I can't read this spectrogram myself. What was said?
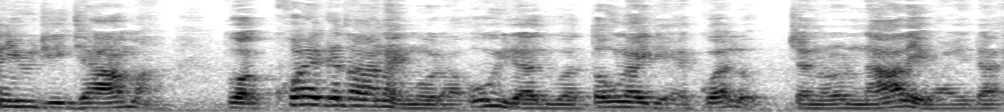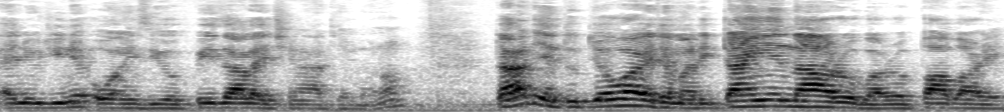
NUG ကြားမှာသူကခွဲကစားနိုင်မို့ဒါဥရီဒါသူကတုံးလိုက်တဲ့အကွက်လို့ကျွန်တော်တို့နားလေပါတယ်ဒါ NUG နဲ့ OIC ကိုပေးစားလိုက်ခြင်းအပြင်ပေါ့နော်ဒါအပြင်သူပြောရတဲ့ထဲမှာဒီတိုင်းရင်းသားတို့ဘာလို့ပါပါတယ်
